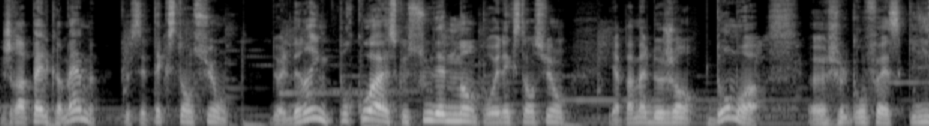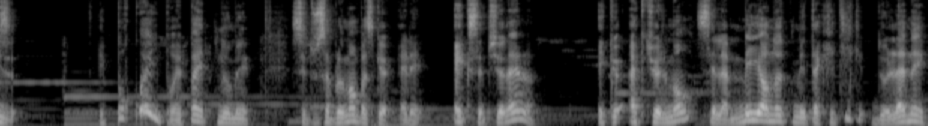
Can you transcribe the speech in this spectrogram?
Je rappelle quand même que cette extension de Elden Ring, pourquoi est-ce que soudainement, pour une extension, il y a pas mal de gens, dont moi, euh, je le confesse, qui disent Et pourquoi il pourrait pas être nommé? C'est tout simplement parce qu'elle est exceptionnelle et que actuellement c'est la meilleure note métacritique de l'année.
